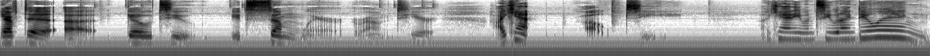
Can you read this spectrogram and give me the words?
You have to uh, go to it's somewhere around here. I can't. Oh, gee. I can't even see what I'm doing.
